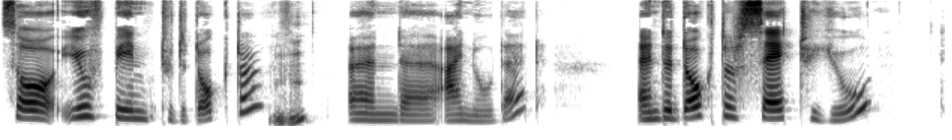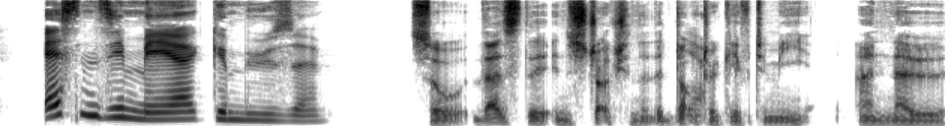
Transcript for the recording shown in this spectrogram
So you've been to the doctor, Mhm. and uh, I know that. And the doctor said to you, Essen Sie mehr Gemüse. So that's the instruction that the doctor gave to me, and now.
